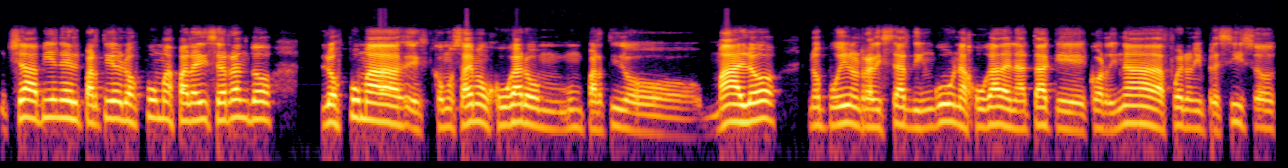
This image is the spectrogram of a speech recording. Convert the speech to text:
ya viene el partido de los Pumas para ir cerrando. Los Pumas, eh, como sabemos, jugaron un partido malo, no pudieron realizar ninguna jugada en ataque coordinada, fueron imprecisos,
